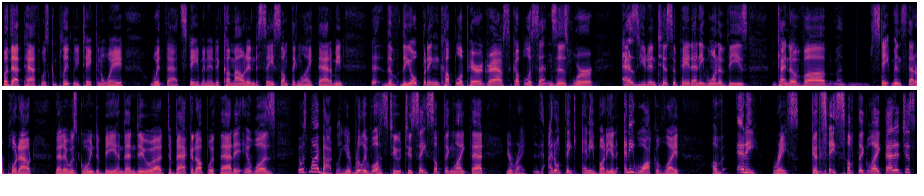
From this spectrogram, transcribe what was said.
but that path was completely taken away with that statement. And to come out and to say something like that, I mean, the the opening couple of paragraphs, a couple of sentences were as you'd anticipate any one of these kind of uh, statements that are put out that it was going to be, and then to uh, to back it up with that, it, it was it was mind boggling. It really was to to say something like that. You're right. I don't think anybody in any walk of light of any race can say something like that. It just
